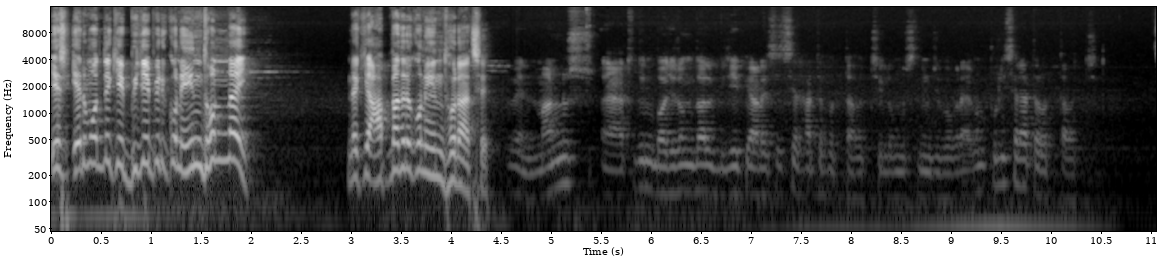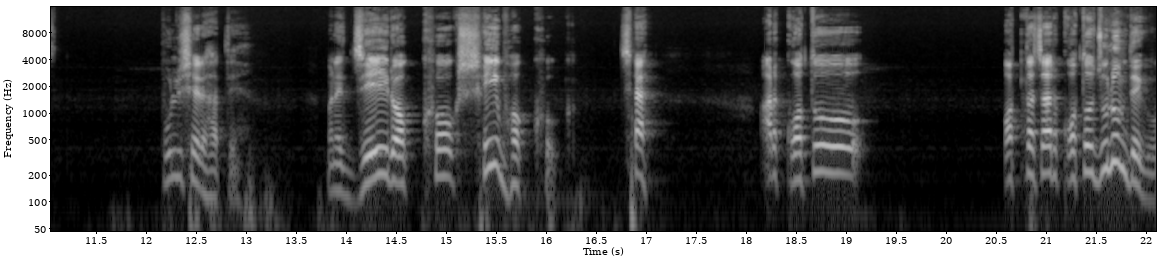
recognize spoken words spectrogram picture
এস- এর মধ্যে কি বিজেপির কোনো ইন্ধন নাই? নাকি আপনাদের কোনো ইন্ধন আছে? মানুষ এতদিন বজরং দল বিজেপি আর এর হাতে হত্যা হচ্ছিল মুসলিম যুবকরা। এখন পুলিশের হাতে হত্যা হচ্ছে। পুলিশের হাতে? মানে যেই রক্ষক, সেই ভক্ষক। ছ্যা আর কত অত্যাচার, কত জুলুম দেখব।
